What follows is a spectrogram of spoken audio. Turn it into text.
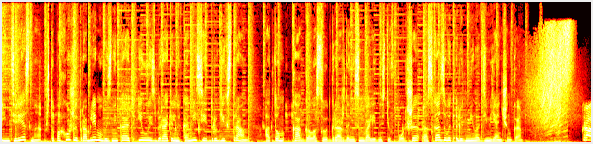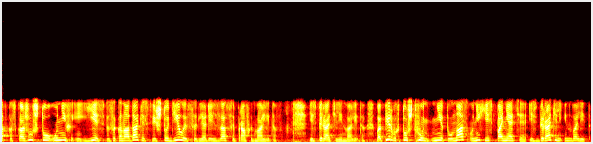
Интересно, что похожие проблемы возникают и у избирательных комиссий других стран. О том, как голосуют граждане с инвалидностью в Польше, рассказывает Людмила Демьянченко. кратко скажу, что у них есть в законодательстве что делается для реализации прав инвалидов избирателей инвалидов. Во-первых, то, что нет у нас, у них есть понятие избиратель-инвалид.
